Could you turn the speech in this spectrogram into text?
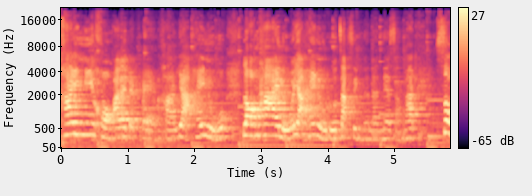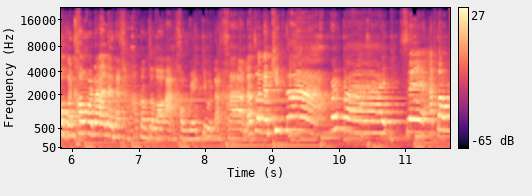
ใครมีของอะไรแปลกๆนะคะ อยากให้หนูลองทายหรือว่าอยากให้หนูรู้จักสิ่งนั้นๆเนี่ยสามารถส่งกันเข้ามาได้เลยนะคะอาตอมจะรออ่านคอมเมนต์อยู่นะคะ แล้วเจอกันคลิปหน้าบ๊ายบายเซอาตอม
